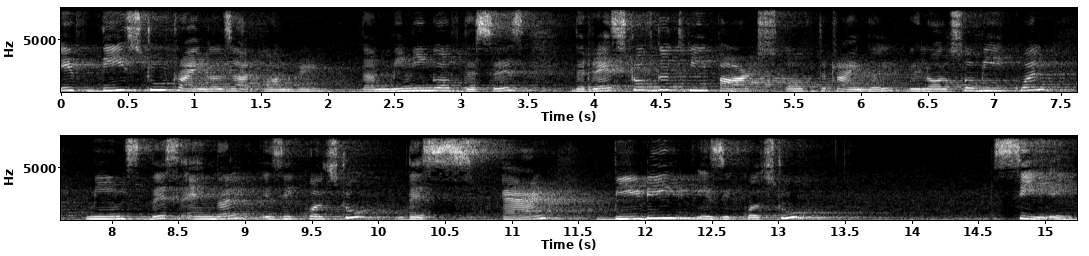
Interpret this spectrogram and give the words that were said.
If these two triangles are congruent, the meaning of this is the rest of the three parts of the triangle will also be equal means this angle is equals to this and BD is equals to CA.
